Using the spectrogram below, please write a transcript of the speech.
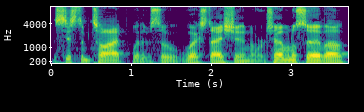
the system type, whether it's a workstation or a terminal server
